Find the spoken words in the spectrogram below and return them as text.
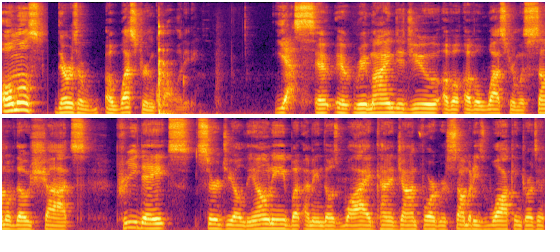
almost there was a, a Western quality. Yes. It, it reminded you of a, of a Western with some of those shots. Predates Sergio Leone, but I mean, those wide kind of John Ford where somebody's walking towards him.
